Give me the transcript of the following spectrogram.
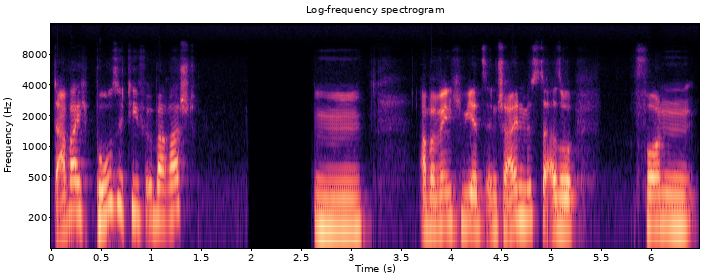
da war ich positiv überrascht. Mhm. Aber wenn ich mich jetzt entscheiden müsste, also von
